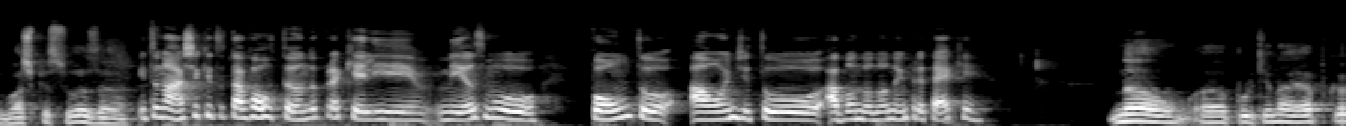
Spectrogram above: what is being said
Eu gosto de pessoas. A... E tu não acha que tu tá voltando para aquele mesmo ponto aonde tu abandonou no Empretec? Não, ah, porque na época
